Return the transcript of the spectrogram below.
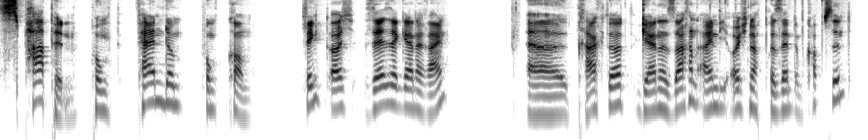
spapin.fandom.com Klingt euch sehr, sehr gerne rein. Äh, tragt dort gerne Sachen ein, die euch noch präsent im Kopf sind.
